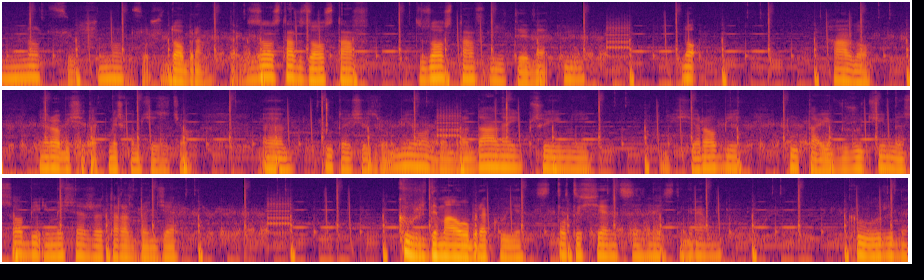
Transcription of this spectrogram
No cóż, no cóż, dobra. Tak, zostaw, zostaw, zostaw i tyle. I... No. Halo. Nie robi się tak, myszka mi się zacięła. Em, tutaj się zrobiło, dobra, dalej, przyjmij. Niech się robi. Tutaj wrzucimy sobie i myślę, że teraz będzie... Kurde, mało brakuje. 100 tysięcy na Instagramie. Kurde.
